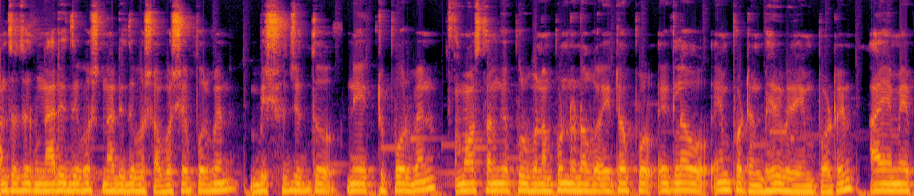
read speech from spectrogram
আন্তর্জাতিক নারী দিবস নারী দিবস অবশ্যই পড়বেন। বিশ্বযুদ্ধ নিয়ে একটু পড়বেন। মহাস্থানকে পূর্ব নাম পূর্ণনগর, এটাও এগুলাও important very very important IMF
